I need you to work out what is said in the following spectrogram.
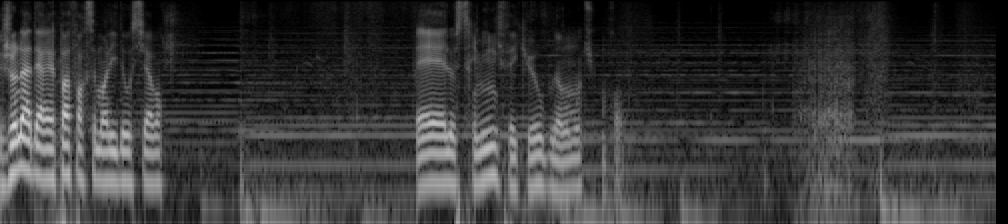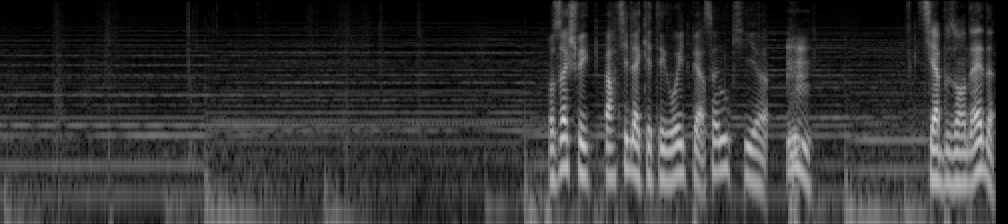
Je n'adhérais pas forcément à l'idée aussi avant. Et le streaming fait que au bout d'un moment tu comprends. Pour ça que je fais partie de la catégorie de personnes qui, euh, s'il y a besoin d'aide,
